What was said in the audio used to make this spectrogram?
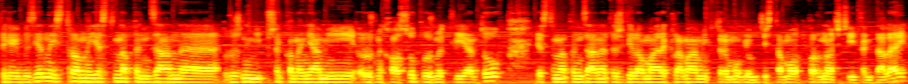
tak jakby z jednej strony jest to napędzane różnymi przekonaniami różnych osób, różnych klientów, jest to napędzane też wieloma reklamami, które mówią gdzieś tam o odporności i tak dalej,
